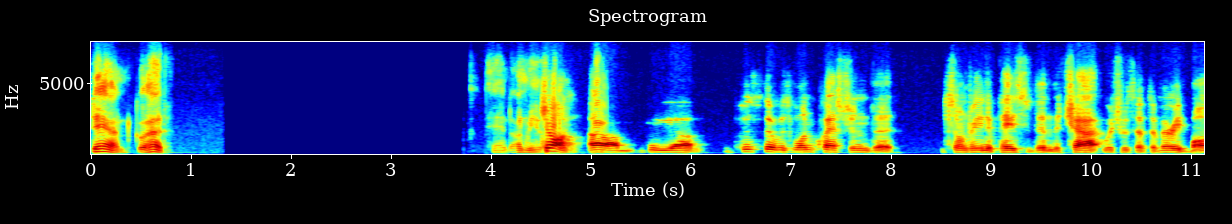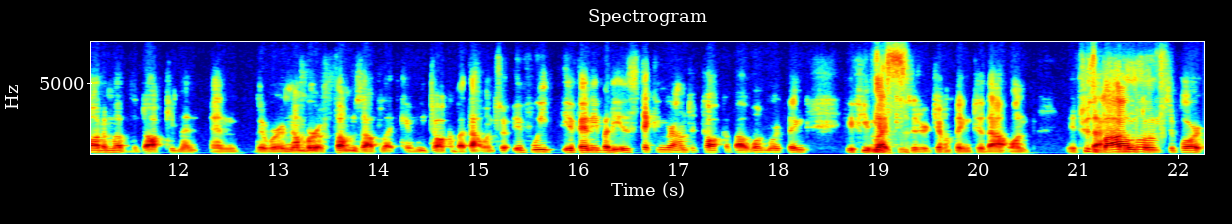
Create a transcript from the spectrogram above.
Dan, go ahead. And unmute. John, um, the uh, just there was one question that Sandrina pasted in the chat, which was at the very bottom of the document, and there were a number of thumbs up. Like, can we talk about that one? So, if we, if anybody is sticking around to talk about one more thing, if you might consider jumping to that one, it's To the the bottom how do we of- support.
